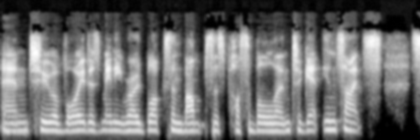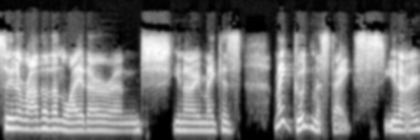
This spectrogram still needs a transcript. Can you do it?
and mm-hmm. to avoid as many roadblocks and bumps as possible and to get insights sooner rather than later and you know make us make good mistakes you know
